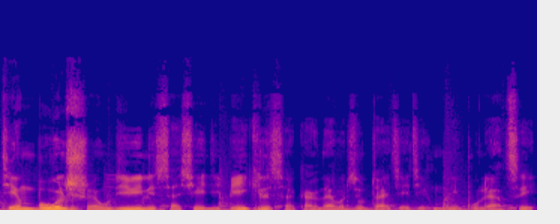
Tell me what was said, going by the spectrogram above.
тем больше удивились соседи Бекельса, когда в результате этих манипуляций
